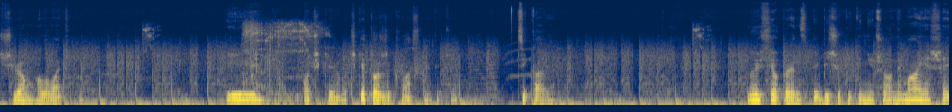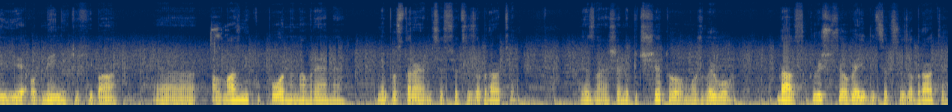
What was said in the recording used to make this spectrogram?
шлем голова, типу. І очки. Очки теж класні такі цікаві. Ну і все, в принципі, більше тут і нічого немає. Ще є обмінники, хіба е, алмазні купони на время. Ми постараємося все це забрати. Не знаю, ще не підсчитував, можливо. Да, скоріш всього вийде це все забрати.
